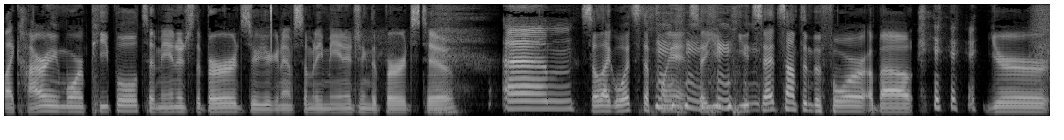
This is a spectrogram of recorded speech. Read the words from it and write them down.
like hiring more people to manage the birds or you're going to have somebody managing the birds too? um So like what's the plan? so you you said something before about your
